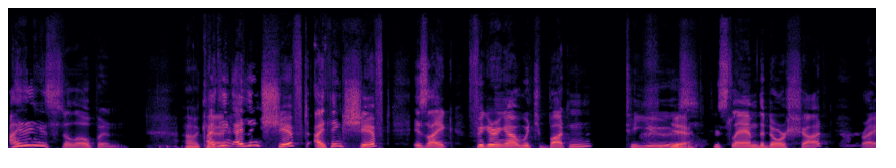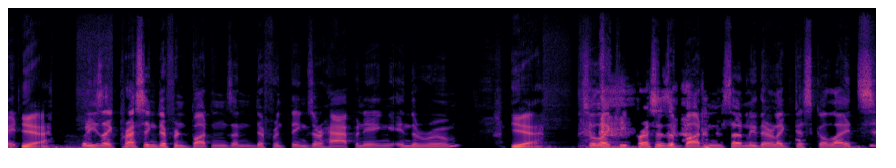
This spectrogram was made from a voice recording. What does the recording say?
I think it's still open. Okay. I think I think shift I think shift is like figuring out which button to use Yeah. to slam the door shut, right? yeah. But he's like pressing different buttons and different things are happening in the room. Yeah. So like he presses a button, suddenly they're like disco lights.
